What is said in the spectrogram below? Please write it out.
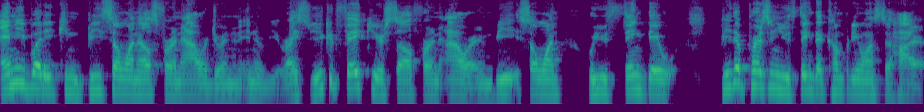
anybody can be someone else for an hour during an interview, right? So you could fake yourself for an hour and be someone who you think they be the person you think the company wants to hire.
